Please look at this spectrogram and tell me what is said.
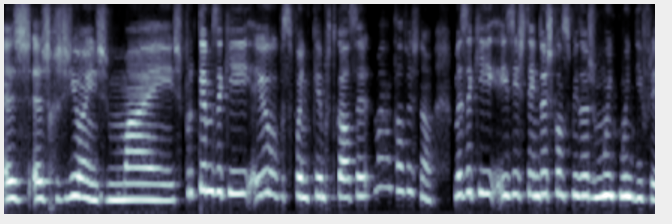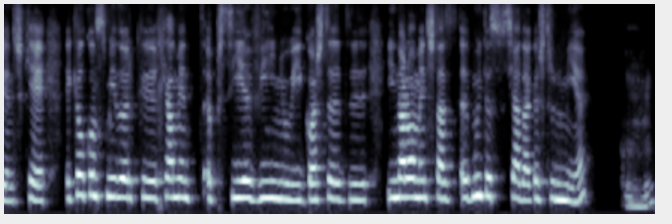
as, as regiões mais. Porque temos aqui, eu suponho que em Portugal seja. Não, talvez não. Mas aqui existem dois consumidores muito, muito diferentes, que é aquele consumidor que realmente aprecia vinho e gosta de. e normalmente está muito associado à gastronomia, uhum.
